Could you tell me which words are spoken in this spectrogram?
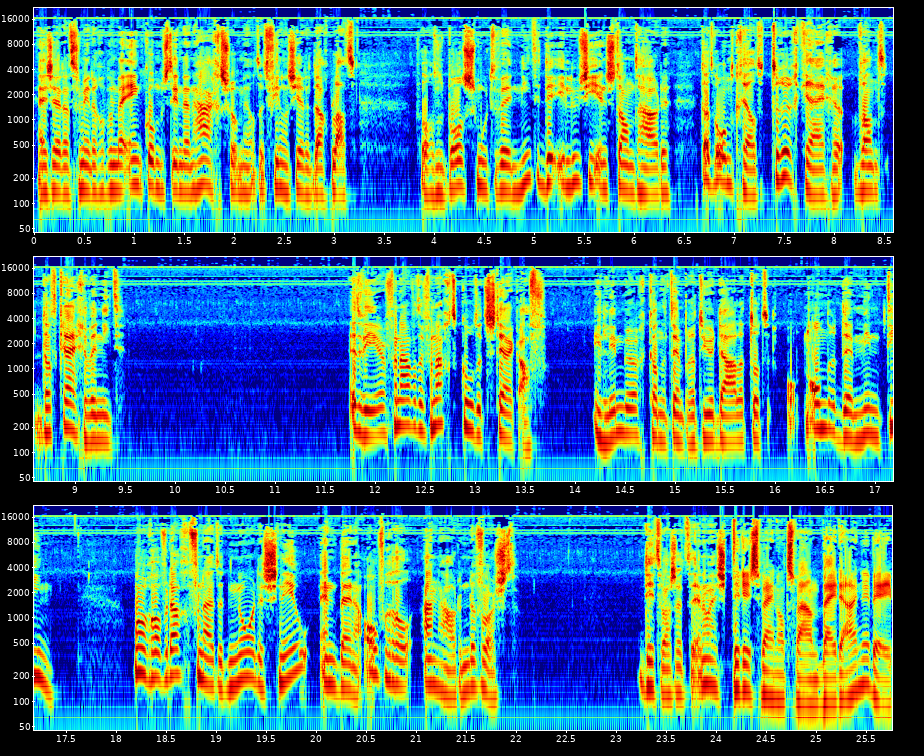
Hij zei dat vanmiddag op een bijeenkomst in Den Haag, zo meldt het Financiële Dagblad. Volgens Bos moeten we niet de illusie in stand houden dat we ons geld terugkrijgen, want dat krijgen we niet. Het weer. Vanavond en vannacht koelt het sterk af. In Limburg kan de temperatuur dalen tot onder de min 10. Morgen overdag vanuit het noorden sneeuw en bijna overal aanhoudende vorst. Dit was het NOS. Dit is Wijnald Zwaan bij de ANB.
